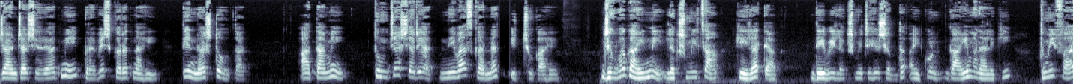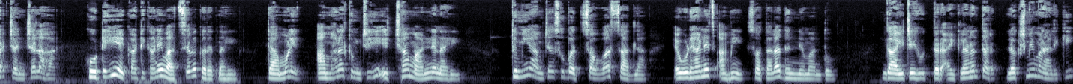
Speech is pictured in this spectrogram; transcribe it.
ज्यांच्या शरीरात मी प्रवेश करत नाही ते नष्ट होतात. आता मी तुमच्या शरीरात निवास करण्यात इच्छुक आहे. जेव्हा गायींनी लक्ष्मीचा केला त्याग देवी लक्ष्मीचे हे शब्द ऐकून गायी म्हणाले की तुम्ही फार चंचल आहात. कोठेही एका ठिकाणी वास्तव्य करत नाही. त्यामुळे आम्हाला तुमची ही इच्छा मान्य नाही. तुम्ही आमच्यासोबत संवाद साधला. एवढ्यानेच आम्ही स्वतःला धन्य मानतो. गायीचे उत्तर ऐकल्यानंतर लक्ष्मी म्हणाली की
